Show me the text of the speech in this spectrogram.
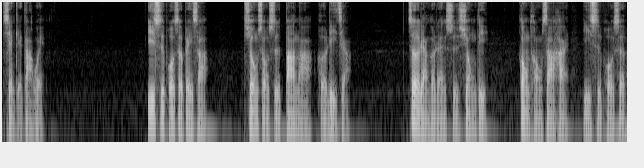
献给大卫。伊斯波设被杀，凶手是巴拿和利甲。这两个人是兄弟，共同杀害伊斯波设，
